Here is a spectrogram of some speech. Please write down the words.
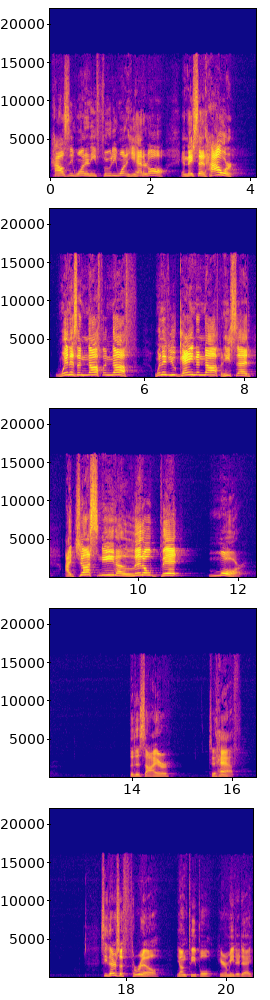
houses he wanted, any food he wanted. He had it all. And they said, Howard, when is enough enough? When have you gained enough? And he said, I just need a little bit more. The desire to have. See, there's a thrill, young people, hear me today.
